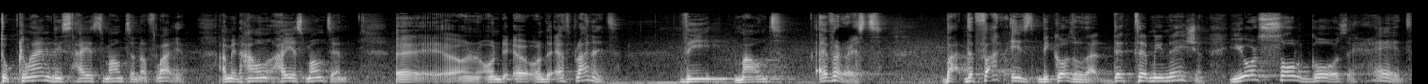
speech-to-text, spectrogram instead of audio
to climb this highest mountain of life. I mean, how, highest mountain uh, on, on, the, uh, on the earth planet, the Mount Everest. But the fact is, because of that determination, your soul goes ahead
